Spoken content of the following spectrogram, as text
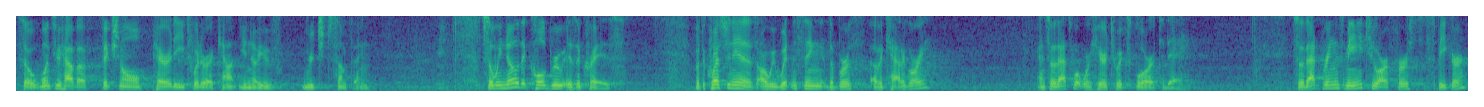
so once you have a fictional parody Twitter account, you know you've reached something. So we know that cold brew is a craze. But the question is, are we witnessing the birth of a category? And so that's what we're here to explore today. So that brings me to our first speaker.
